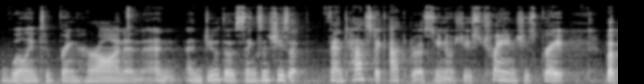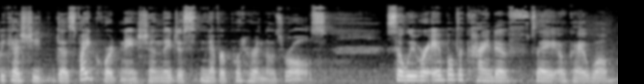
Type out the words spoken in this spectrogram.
willing to bring her on and and and do those things. And she's a fantastic actress. You know, she's trained, she's great, but because she does fight coordination, they just never put her in those roles. So we were able to kind of say, okay, well,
